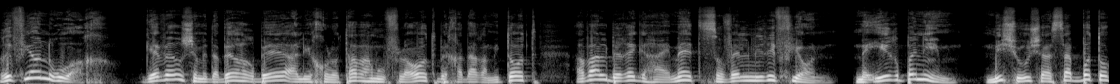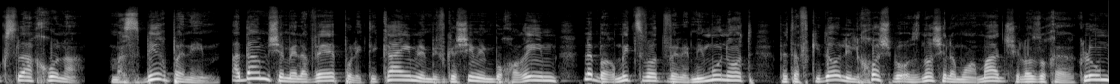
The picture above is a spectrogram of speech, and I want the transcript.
רפיון רוח, גבר שמדבר הרבה על יכולותיו המופלאות בחדר המיטות, אבל ברגע האמת סובל מרפיון. מאיר פנים, מישהו שעשה בוטוקס לאחרונה. מסביר פנים, אדם שמלווה פוליטיקאים למפגשים עם בוחרים, לבר מצוות ולמימונות, ותפקידו ללחוש באוזנו של המועמד שלא זוכר כלום,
